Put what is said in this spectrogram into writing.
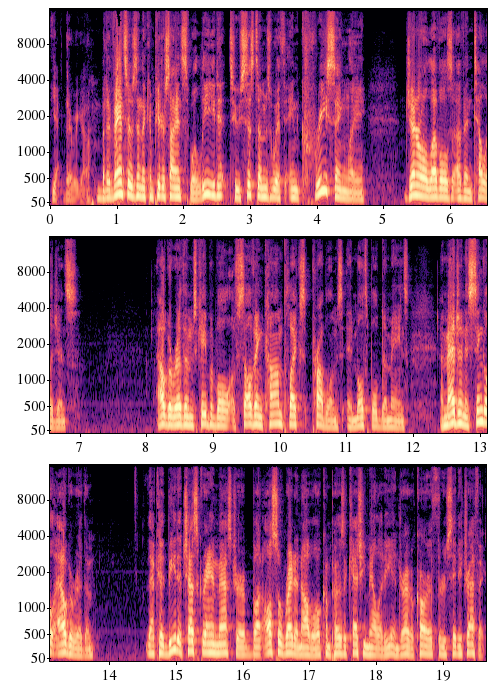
Yeah, there we go. But advances in the computer science will lead to systems with increasingly general levels of intelligence, algorithms capable of solving complex problems in multiple domains. Imagine a single algorithm that could beat a chess grandmaster, but also write a novel, compose a catchy melody, and drive a car through city traffic.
